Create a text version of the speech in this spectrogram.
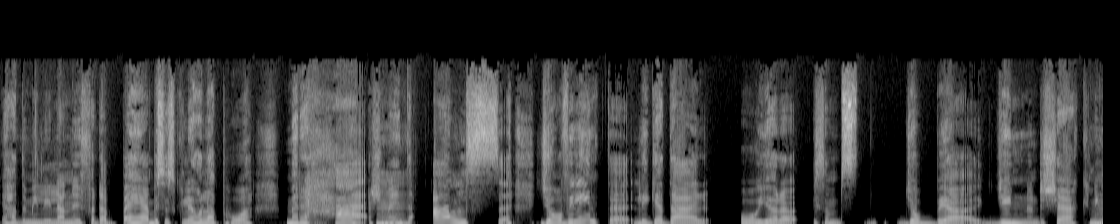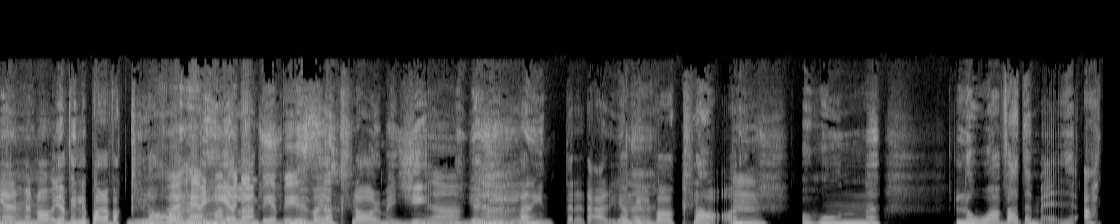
jag hade min lilla nyfödda bebis. Så skulle jag hålla på med det här som jag Mm. inte alls... Jag ville inte ligga där och göra liksom, jobbiga gynundersökningar. Nej. Med jag ville bara vara klar med med hela... bebis. nu var jag klar med gyn. Ja. Jag gillar inte det där. Jag Nej. vill vara klar. Mm. Och hon lovade mig att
